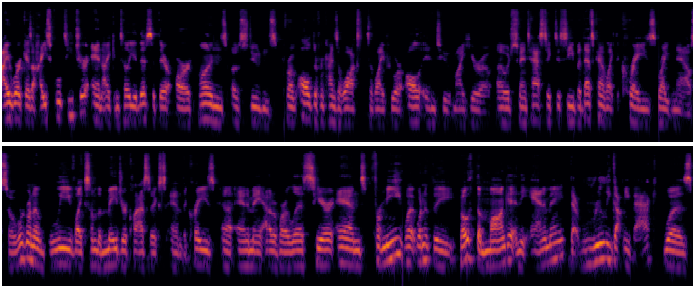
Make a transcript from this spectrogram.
I work as a high school teacher, and I can tell you this that there are tons of students from all different kinds of walks of life who are all into My Hero, uh, which is fantastic to see. But that's kind of like the craze right now. So we're going to leave like some of the major classics and the craze uh, anime out of our lists here. And for me, what one of the both the manga and the anime that really got me back was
